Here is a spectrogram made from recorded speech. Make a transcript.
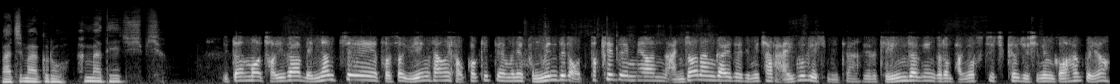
마지막으로 한마디 해주십시오. 일단 뭐 저희가 몇 년째 벌써 유행상을 겪었기 때문에 국민들이 어떻게 되면 안전한가에 대해서 이미 잘 알고 계십니다. 그래서 개인적인 그런 방역수칙 지켜주시는 거 하고요.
